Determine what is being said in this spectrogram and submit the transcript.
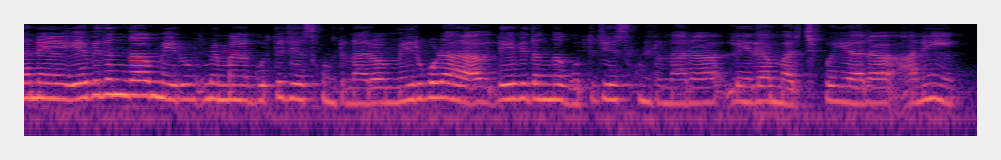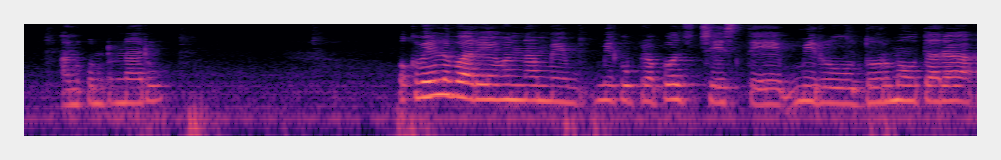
తను ఏ విధంగా మీరు మిమ్మల్ని గుర్తు చేసుకుంటున్నారో మీరు కూడా అదే విధంగా గుర్తు చేసుకుంటున్నారా లేదా మర్చిపోయారా అని అనుకుంటున్నారు? ఒకవేళ వారు ఏమన్నా మేము మీకు ప్రపోజ్ చేస్తే మీరు దూరం అవుతారా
